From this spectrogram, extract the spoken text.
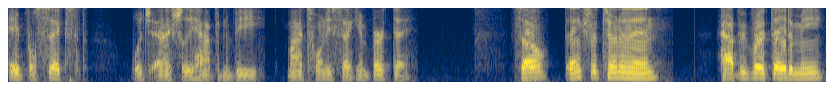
April 6th, which actually happened to be my 22nd birthday. So, thanks for tuning in. Happy birthday to me,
